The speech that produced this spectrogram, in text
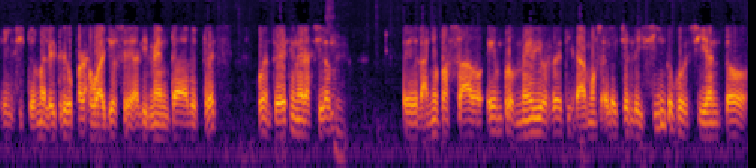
el sistema eléctrico paraguayo se alimenta de tres fuentes de generación. El año pasado, en promedio, retiramos el 85%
